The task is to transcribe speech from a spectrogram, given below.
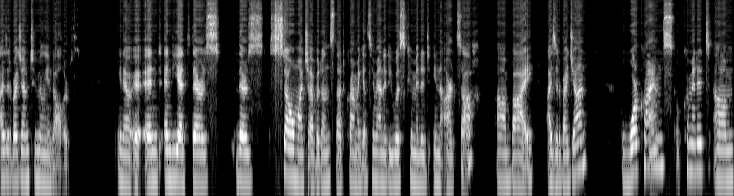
Azerbaijan $2 million. You know, and, and yet there's there's so much evidence that crime against humanity was committed in Artsakh um, by Azerbaijan, war crimes committed, um,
